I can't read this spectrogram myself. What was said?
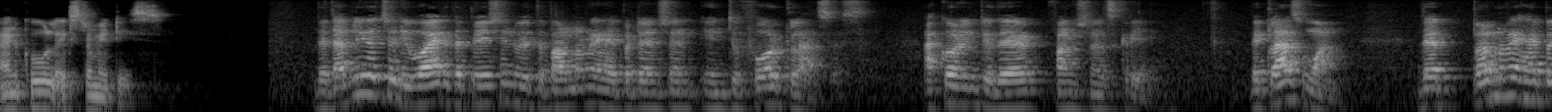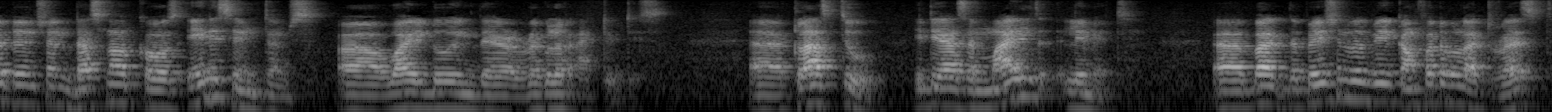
and cool extremities. The WHO divided the patient with the pulmonary hypertension into four classes according to their functional screening. The class 1 the pulmonary hypertension does not cause any symptoms uh, while doing their regular activities. Uh, class 2, it has a mild limit, uh, but the patient will be comfortable at rest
